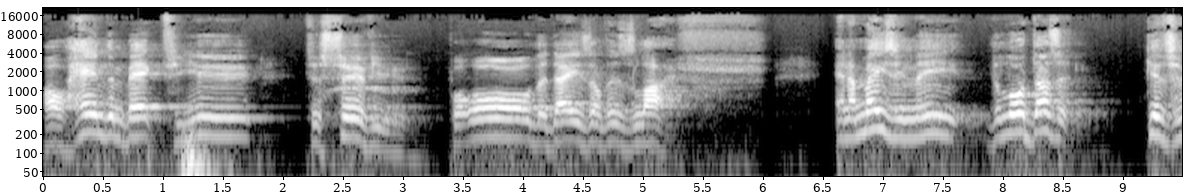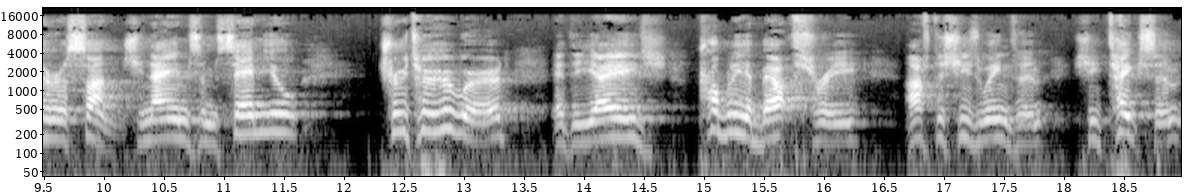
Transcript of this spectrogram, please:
I'll hand him back to you to serve you for all the days of his life. And amazingly, the Lord does it. Gives her a son. She names him Samuel, true to her word, at the age probably about three, after she's weaned him, she takes him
